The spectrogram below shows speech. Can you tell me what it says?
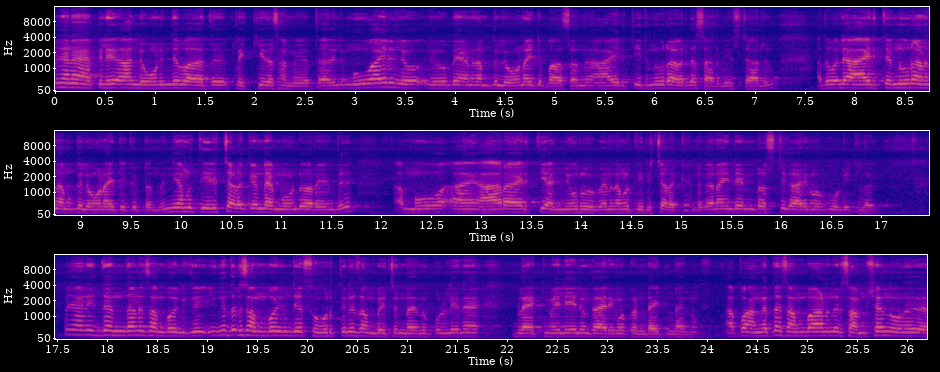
അപ്പോൾ ഞാൻ ആപ്പിൽ ആ ലോണിന്റെ ഭാഗത്ത് ക്ലിക്ക് ചെയ്ത സമയത്ത് അതിൽ മൂവായിരം രൂപയാണ് നമുക്ക് ലോണായിട്ട് പാസ്സാകുന്നത് ആയിരത്തി ഇരുന്നൂറ് അവരുടെ സർവീസ് ചാർജും അതുപോലെ ആയിരത്തി എണ്ണൂറാണ് നമുക്ക് ലോണായിട്ട് കിട്ടുന്നത്. ഇനി നമ്മൾ തിരിച്ചടക്കേണ്ട എമൗണ്ട് പറയുന്നത് മൂ ആറായിരത്തി അഞ്ഞൂറ് രൂപയാണ് നമ്മൾ തിരിച്ചടക്കേണ്ടത്. കാരണം അതിന്റെ ഇൻട്രസ്റ്റ് കാര്യങ്ങളൊക്കെ കൂടിയിട്ടുള്ളത്. അപ്പോൾ ഞാൻ ഇതെന്താണ് സംഭവം? എനിക്ക് ഇങ്ങനത്തെ ഒരു സംഭവം എന്റെ സുഹൃത്തിന് സംഭവിച്ചിട്ടുണ്ടായിരുന്നു. പുള്ളീനെ ബ്ലാക്ക് മെയിൽ ചെയ്യലും കാര്യങ്ങളൊക്കെ ഉണ്ടായിട്ടുണ്ടായിരുന്നു. അപ്പോൾ അങ്ങനത്തെ സംഭവമാണെന്നൊരു സംശയം തോന്നിയ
